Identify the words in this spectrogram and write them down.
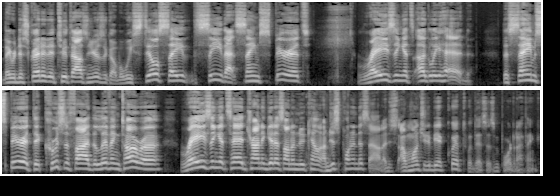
they were discredited 2,000 years ago, but we still say, see that same spirit raising its ugly head the same spirit that crucified the living Torah, raising its head, trying to get us on a new calendar. I'm just pointing this out. I just I want you to be equipped with this. It's important, I think.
